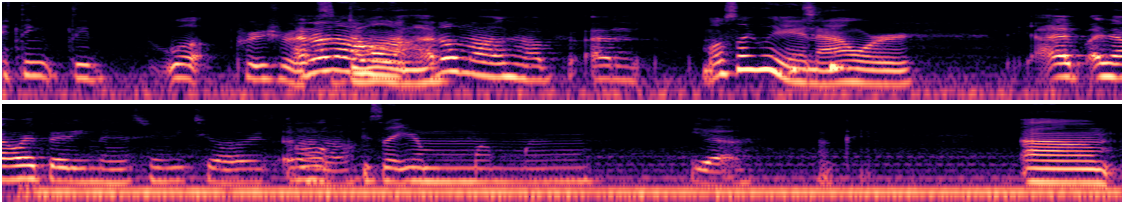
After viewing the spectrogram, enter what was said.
I think they. Well, pretty sure I don't know. how- I don't know how. I'm, Most likely an hour. I, an hour, thirty minutes, maybe two hours. I don't Oh, know. Is that your mama? Yeah. Okay. Um,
